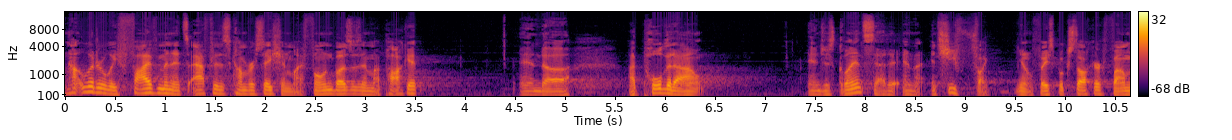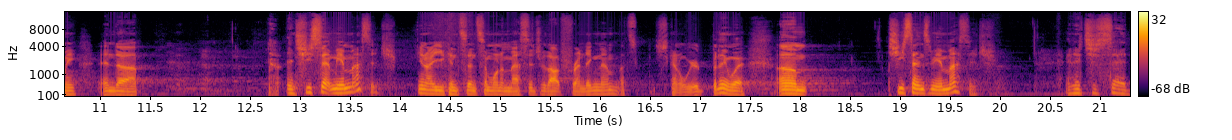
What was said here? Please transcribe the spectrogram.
not literally five minutes after this conversation, my phone buzzes in my pocket. And uh, I pulled it out and just glanced at it. And, and she, like, you know, Facebook stalker, found me. And, uh, and she sent me a message. You know, you can send someone a message without friending them. That's just kind of weird. But anyway, um, she sends me a message. And it just said,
